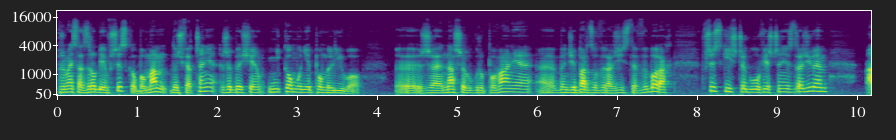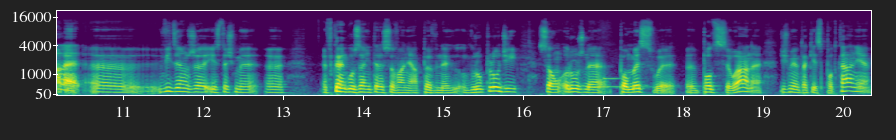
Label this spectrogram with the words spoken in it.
Proszę Państwa, zrobię wszystko, bo mam doświadczenie, żeby się nikomu nie pomyliło, y, że nasze ugrupowanie będzie bardzo wyraziste w wyborach. Wszystkich szczegółów jeszcze nie zdradziłem, ale widzę, że jesteśmy w kręgu zainteresowania pewnych grup ludzi. Są różne pomysły podsyłane. Dziś miałem takie spotkanie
